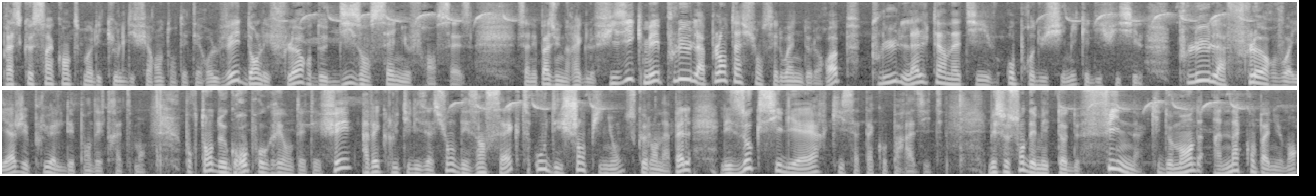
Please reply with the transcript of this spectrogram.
Presque 50 molécules différentes ont été relevées dans les fleurs de 10 enseignes françaises. Ça n'est pas une règle physique, mais plus la plantation s'éloigne de l'Europe, plus l'alternative aux produits chimiques est difficile. Plus la fleur voyage et plus elle dépend des traitements. Pourtant, de gros progrès ont été faits avec l'utilisation des insectes ou des champignons, ce que l'on appelle les auxiliaires qui s'attaquent aux parasites. Mais ce sont des méthodes fines qui demandent un accompagnement,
